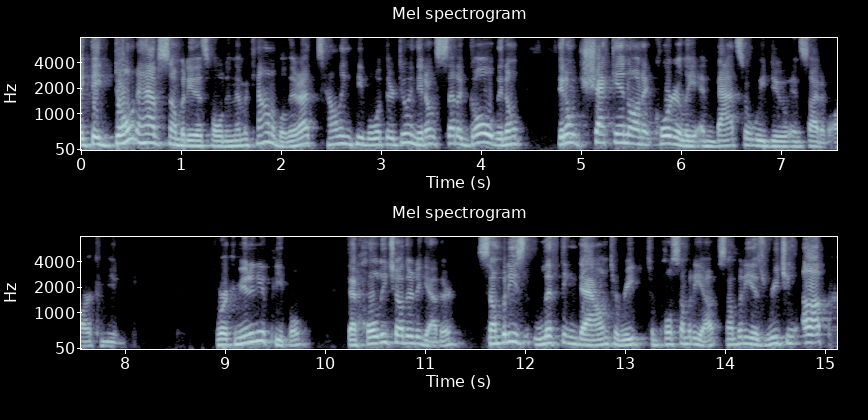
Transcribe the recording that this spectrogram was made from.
like they don't have somebody that's holding them accountable. They're not telling people what they're doing. They don't set a goal. They don't they don't check in on it quarterly and that's what we do inside of our community. We're a community of people that hold each other together. Somebody's lifting down to reach to pull somebody up. Somebody is reaching up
